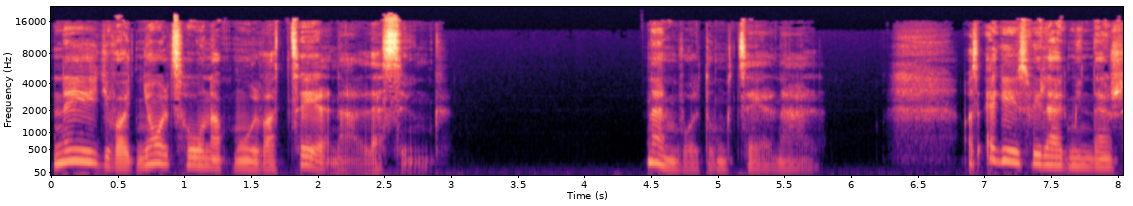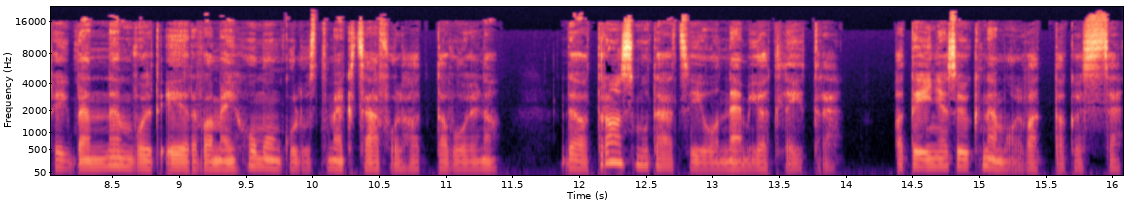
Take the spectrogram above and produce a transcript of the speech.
Négy vagy nyolc hónap múlva célnál leszünk. Nem voltunk célnál. Az egész világ mindenségben nem volt érva, mely homonkuluszt megcáfolhatta volna de a transmutáció nem jött létre. A tényezők nem olvadtak össze,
